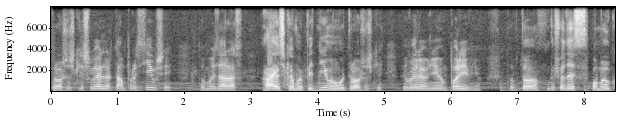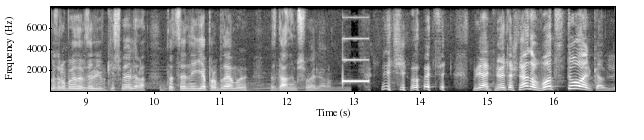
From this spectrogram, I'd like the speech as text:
Трошечки швеллер там просівший, то ми зараз гаєчками піднімемо трошечки і вирівнюємо по рівню. Тобто, якщо десь помилку зробили в залівки швеллера, то це не є проблемою з даним швеллером. Нічого себе. Блять, ну это ж надо вот столько, блядь.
